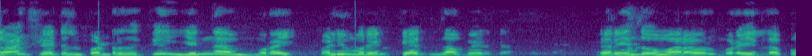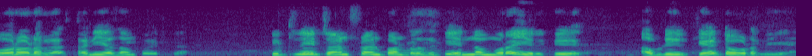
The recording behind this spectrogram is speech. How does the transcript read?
டிரான்ஸ்லேஷன் பண்ணுறதுக்கு என்ன முறை வழிமுறைன்னு கேட்டு தான் போயிருக்கார். வேறு எந்த விதமான அவர் முறையில் போராடலை தனியாக தான் போயிருக்கார். கிட்னி டிரான்ஸ்பிளான்ட் பண்ணுறதுக்கு என்ன முறை இருக்கு அப்படின்னு கேட்ட உடனேயே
